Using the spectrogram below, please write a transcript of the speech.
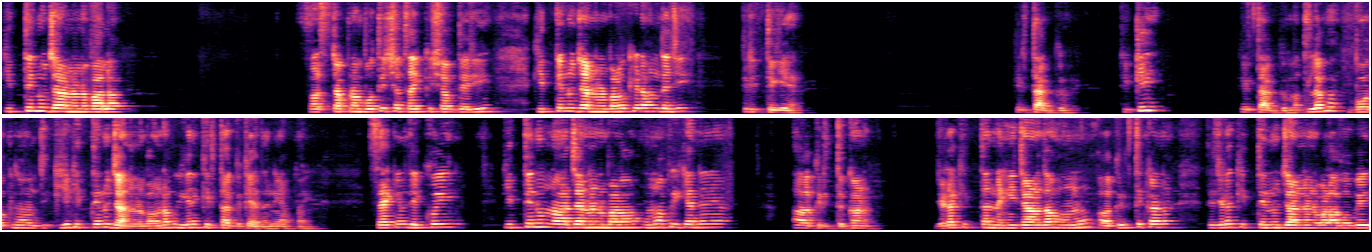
ਕਿੱਤੇ ਨੂੰ ਜਾਣਨ ਵਾਲਾ। ਫਸਟ ਆਪਣਾ ਬਹੁਤੇ ਸ਼ਬਦ ਥਾਂ ਇੱਕ ਸ਼ਬਦ ਹੈ ਜੀ। ਕਿੱਤੇ ਨੂੰ ਜਾਣਨ ਵਾਲਾ ਕਿਹੜਾ ਹੁੰਦਾ ਜੀ? ਕ੍ਰਿਤਿਗਿਆ ਕਿਰਤੱਗ ਠੀਕ ਹੈ ਕਿਰਤੱਗ ਮਤਲਬ ਬਹੁਤ ਕੀ ਹੈ, ਨੂੰ ਜਾਣਨ ਵਾਲਾ ਉਹਨਾਂ ਨੂੰ ਕਹਿੰਦੇ ਕਿਰਤੱਗ ਕਹਿ ਦਿੰਦੇ ਹਾਂ ਆਪਾਂ ਸੈਕਿੰਡ ਦੇਖੋ ਜੀ ਕਿੱਤੇ ਨੂੰ ਨਾ ਜਾਣਨ ਵਾਲਾ ਉਹਨੂੰ ਆਪਾਂ ਕੀ ਕਹਿੰਦੇ ਨੇ ਅਕ੍ਰਿਤਕਣ। ਜਿਹੜਾ ਕਿੱਤਾ ਨਹੀਂ ਜਾਣਦਾ ਉਹਨੂੰ ਅਕ੍ਰਿਤਕਣ। ਤੇ ਜਿਹੜਾ ਕਿੱਤੇ ਨੂੰ ਜਾਣਨ ਵਾਲਾ ਹੋਵੇ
